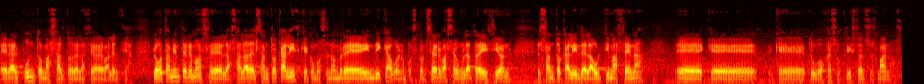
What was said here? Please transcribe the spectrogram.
era el punto más alto de la ciudad de Valencia. Luego también tenemos eh, la sala del Santo Cáliz que como su nombre indica, bueno, pues conserva según la tradición el Santo Cáliz de la última cena eh, que tuvo Jesucristo en sus manos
